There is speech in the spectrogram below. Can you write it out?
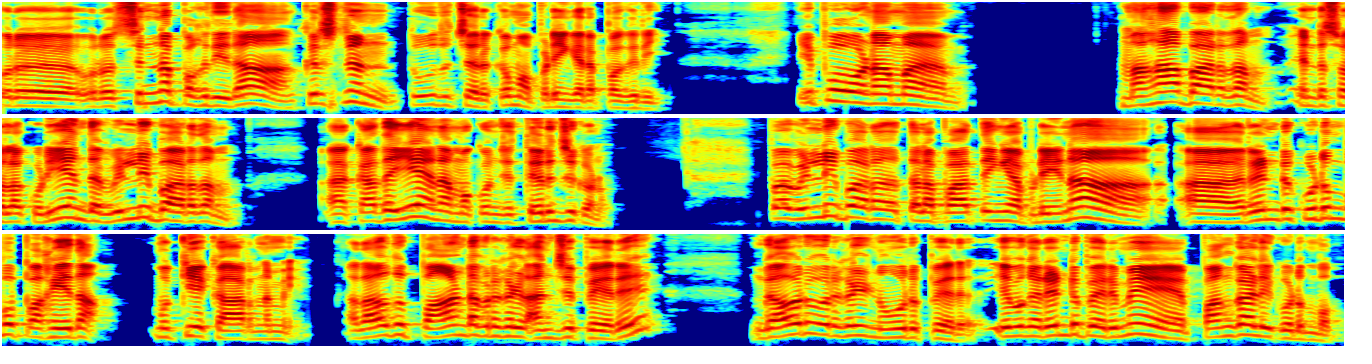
ஒரு ஒரு சின்ன பகுதி தான் கிருஷ்ணன் தூதுச்சருக்கம் அப்படிங்கிற பகுதி. இப்போது நாம் மகாபாரதம் என்று சொல்லக்கூடிய இந்த வில்லிபாரதம் கதையை நம்ம கொஞ்சம் தெரிஞ்சுக்கணும். இப்போ வில்லி பாரதத்தில் பார்த்தீங்க அப்படின்னா ரெண்டு குடும்ப பகை தான் முக்கிய காரணமே. அதாவது பாண்டவர்கள் அஞ்சு பேர் கௌரவர்கள் நூறு பேர். இவங்க ரெண்டு பேருமே பங்காளி குடும்பம்.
